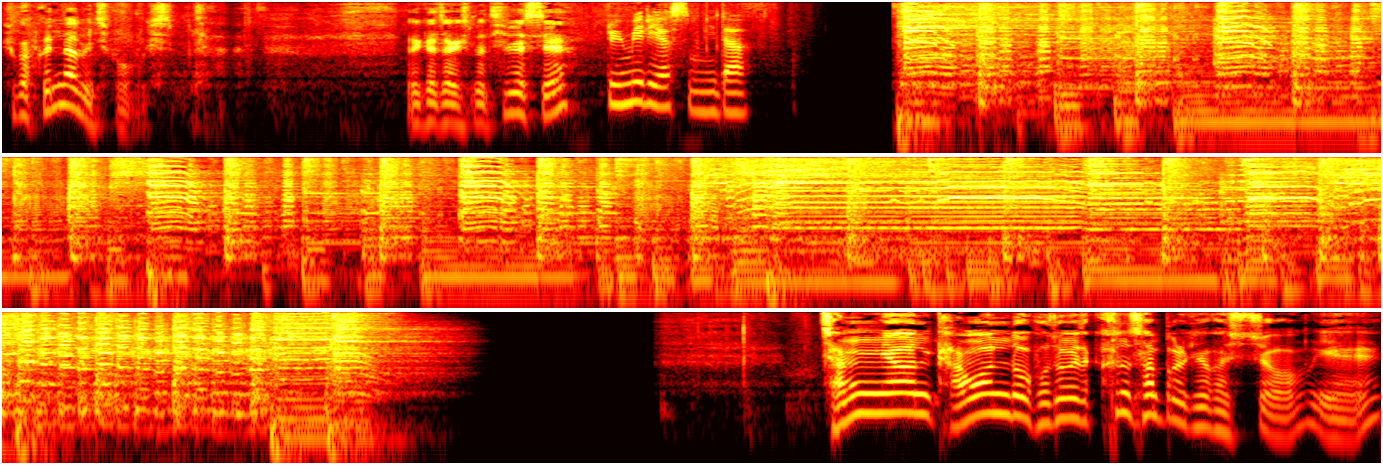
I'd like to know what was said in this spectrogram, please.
휴가 끝나면 짚어보겠습니다. 여기까지 하겠습니다. TBS의 류밀이었습니다. 작년 강원도 고성에서 큰 산불을 기억하시죠? 예.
